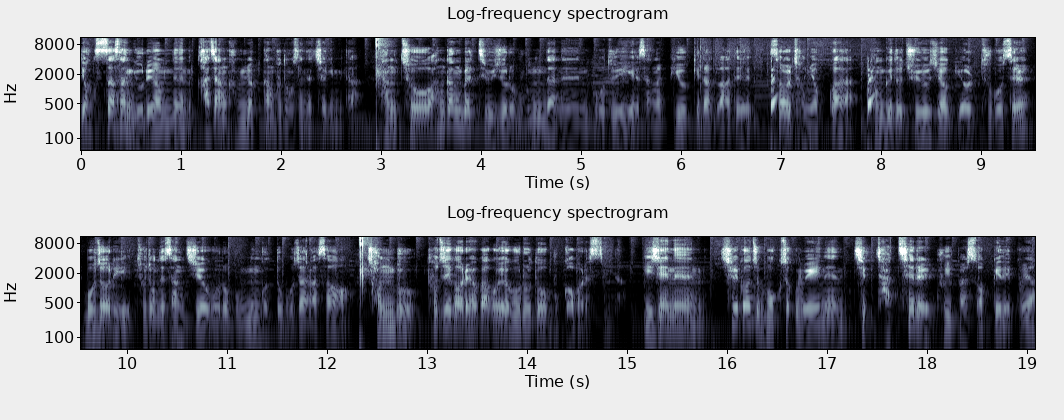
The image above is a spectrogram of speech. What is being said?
역사상 유례없는 가장 강력한 부동산 대책입니다. 당초 한강벨트 위주로 묶는다는 모두의 예상을 비웃기라도 하듯 서울 전역과 경기도 주요 지역 12곳을 모조리 조정 대상 지역으로 묶는 것도 모자라서 전부 토지거래 허가구역으로도 묶어버렸습니다. 이제는 실거주 목적 외에는 집 자체를 구입할 수 없게 됐고요.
